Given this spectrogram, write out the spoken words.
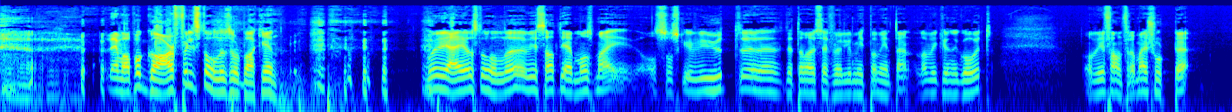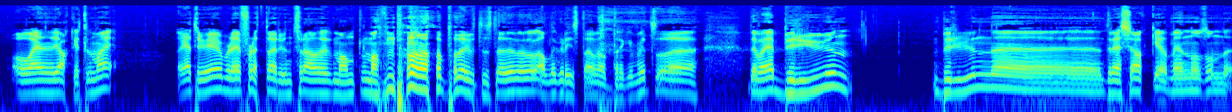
det var på Garfield Ståle Solbakken. Hvor jeg og Ståle vi satt hjemme hos meg, og så skulle vi ut. Eh, dette var selvfølgelig midt på vinteren, når vi kunne gå ut. Og vi fant fram ei skjorte og en jakke til meg. Og jeg tror jeg ble flytta rundt fra mann til mann på, på det utestedet. Og alle gliste av antrekket mitt. Så det, det var ei brun, brun eh, dressjakke med noe sånn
